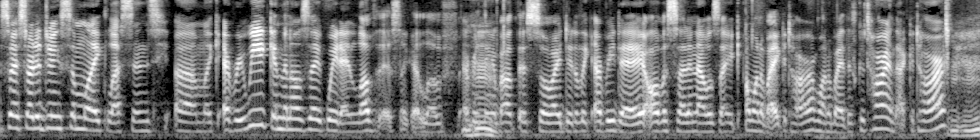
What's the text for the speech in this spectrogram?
so I started doing some like lessons um, like every week, and then I was like, wait, I love this. Like I love everything Mm-hmm. about this. So I did it like every day. All of a sudden, I was like, I want to buy a guitar. I want to buy this guitar and that guitar. Mm-hmm.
